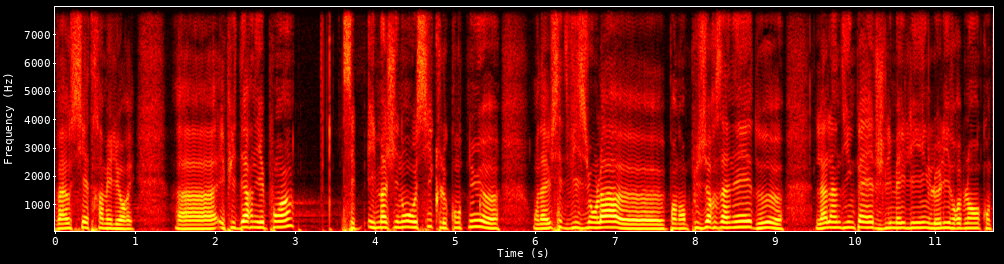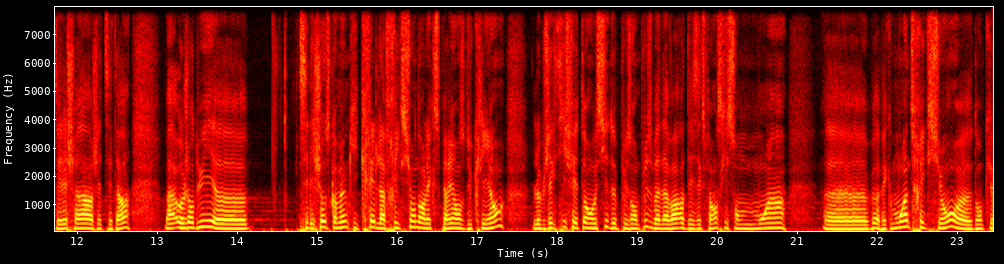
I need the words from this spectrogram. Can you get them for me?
va aussi être améliorée. Euh, et puis dernier point, imaginons aussi que le contenu, euh, on a eu cette vision-là euh, pendant plusieurs années de la landing page, l'emailing, le livre blanc qu'on télécharge, etc. Aujourd'hui, c'est des choses quand même qui créent de la friction dans l'expérience du client. L'objectif étant aussi de plus en plus bah, d'avoir des expériences qui sont moins avec moins de friction, donc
